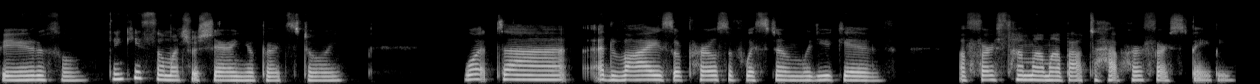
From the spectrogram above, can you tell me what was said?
Beautiful. Thank you so much for sharing your birth story. What uh, advice or pearls of wisdom would you give a first time mama about to have her first baby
